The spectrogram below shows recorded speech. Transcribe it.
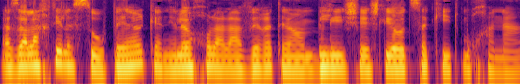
אז הלכתי לסופר, כי אני לא יכולה להעביר את היום בלי שיש לי עוד שקית מוכנה.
